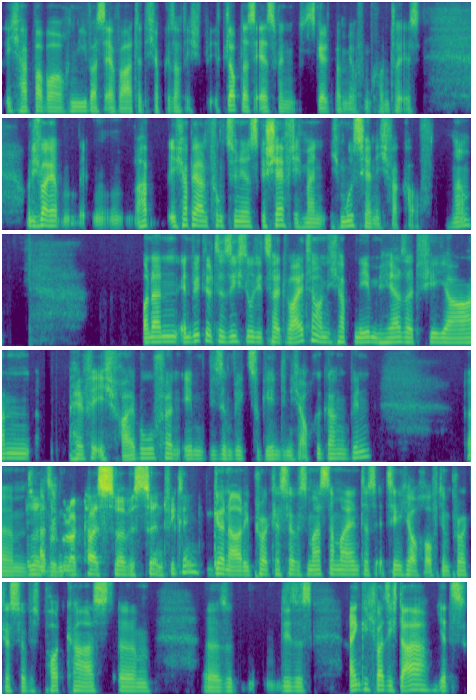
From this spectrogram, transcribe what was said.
ich habe aber auch nie was erwartet. Ich habe gesagt, ich, ich glaube das erst, wenn das Geld bei mir auf dem Konto ist. Und ich war, hab, ich habe ja ein funktionierendes Geschäft. Ich meine, ich muss ja nicht verkaufen. Ne? Und dann entwickelte sich so die Zeit weiter und ich habe nebenher seit vier Jahren helfe ich Freiberuflern eben diesen Weg zu gehen, den ich auch gegangen bin. Ähm, also, also Productized Service zu entwickeln? Genau, die Productized Service Mastermind, das erzähle ich auch auf dem Productized Service Podcast. Ähm, also dieses, eigentlich, was ich da jetzt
